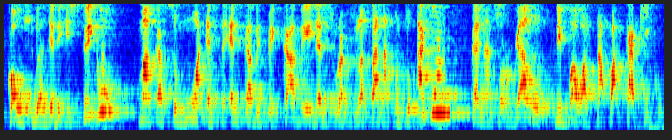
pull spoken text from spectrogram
Kau sudah jadi istriku, maka semua STNK, BPKB dan surat-surat tanah untuk aku karena surgamu di bawah tapak kakiku.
